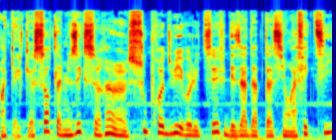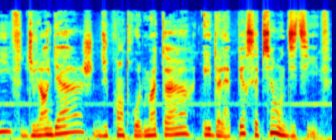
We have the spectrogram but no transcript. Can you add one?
En quelque sorte, la musique serait un sous-produit évolutif des adaptations affectives, du langage, du contrôle moteur et de la perception auditive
